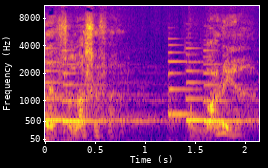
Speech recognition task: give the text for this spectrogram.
the philosopher, the warrior,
